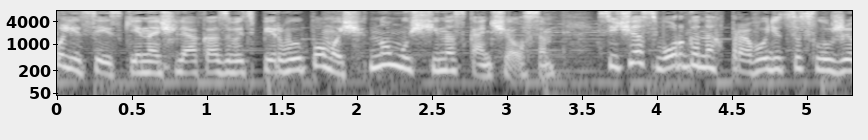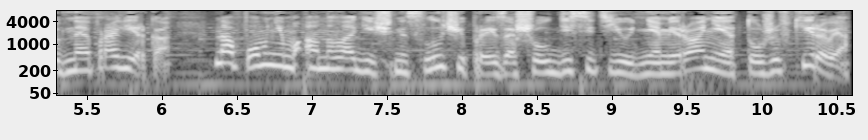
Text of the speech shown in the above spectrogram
Полицейские начали оказывать первую помощь, но мужчина скончался. Сейчас в органах проводится служебная проверка. Напомним, аналогичный случай произошел десятью днями ранее, тоже в Кирове.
